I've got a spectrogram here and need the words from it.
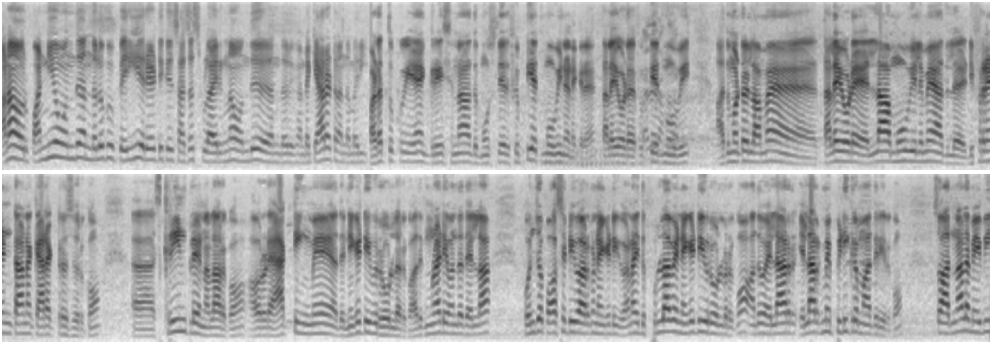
ஆனால் அவர் பண்ணியும் வந்து அந்த அளவுக்கு பெரிய ரேட்டுக்கு சக்ஸஸ்ஃபுல் ஆயிருக்குன்னா வந்து அந்த அந்த கேரக்டர் அந்த மாதிரி. படத்துக்கு ஏன் கிரேஸ்னா அது மோஸ்ட்லி அது ஃபிஃப்டியத் மூவி நினைக்கிறேன். தலையோட ஃபிஃப்டியத் மூவி அது மட்டும் இல்லாமல் தலையோட எல்லா மூவிலுமே அதில் டிஃப்ரெண்ட்டான கேரக்டர்ஸ் இருக்கும். ஸ்க்ரீன் ப்ளே நல்லாயிருக்கும். அவரோட ஆக்டிங்குமே அது நெகட்டிவ் ரோலில் இருக்கும். அதுக்கு முன்னாடி வந்தது எல்லாம் கொஞ்சம் பாசிட்டிவாக இருக்கும் நெகட்டிவ் ஆனால் இது ஃபுல்லாகவே நெகட்டிவ் ரோல் இருக்கும். அதுவும் எல்லார் எல்லாருக்குமே பிடிக்கிற மாதிரி இருக்கும். ஸோ அதனால மேபி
